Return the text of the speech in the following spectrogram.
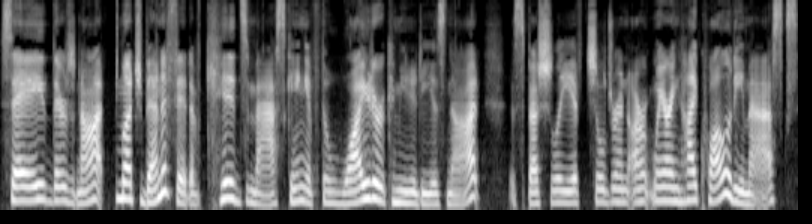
say there's not much benefit of kids masking if the wider community is not, especially if children aren't wearing high quality masks.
